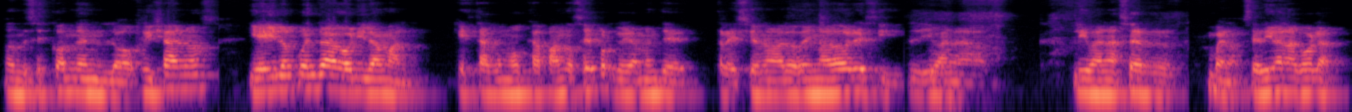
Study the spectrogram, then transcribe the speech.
donde se esconden los villanos, y ahí lo encuentra Gorilla Man, que está como escapándose porque obviamente traicionó a los Vengadores y le iban a, le iban a hacer, bueno, se le iban a cobrar.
